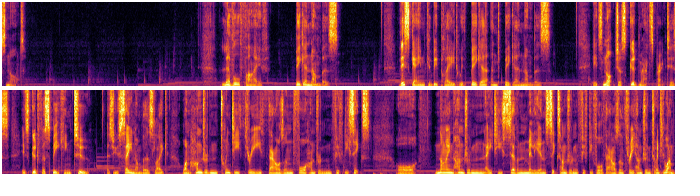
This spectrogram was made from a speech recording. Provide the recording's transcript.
Perhaps not. Level 5 Bigger Numbers This game can be played with bigger and bigger numbers. It's not just good maths practice, it's good for speaking too, as you say numbers like 123,456 or 987,654,321.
